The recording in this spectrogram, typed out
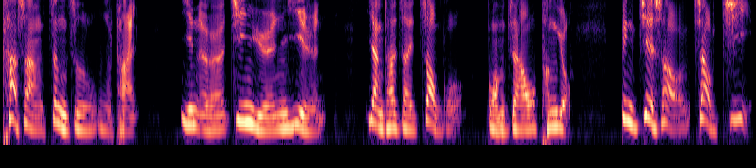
踏上政治舞台，因而金援异人，让他在赵国广交朋友，并介绍赵姬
